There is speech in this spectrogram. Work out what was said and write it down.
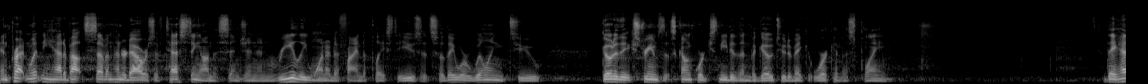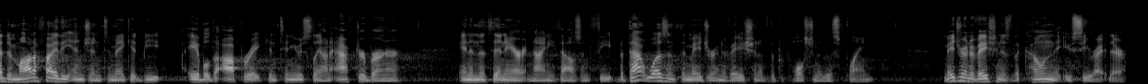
And Pratt & Whitney had about 700 hours of testing on this engine and really wanted to find a place to use it. So they were willing to go to the extremes that Skunkworks needed them to go to to make it work in this plane. They had to modify the engine to make it be able to operate continuously on afterburner and in the thin air at 90,000 feet. But that wasn't the major innovation of the propulsion of this plane. Major innovation is the cone that you see right there.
